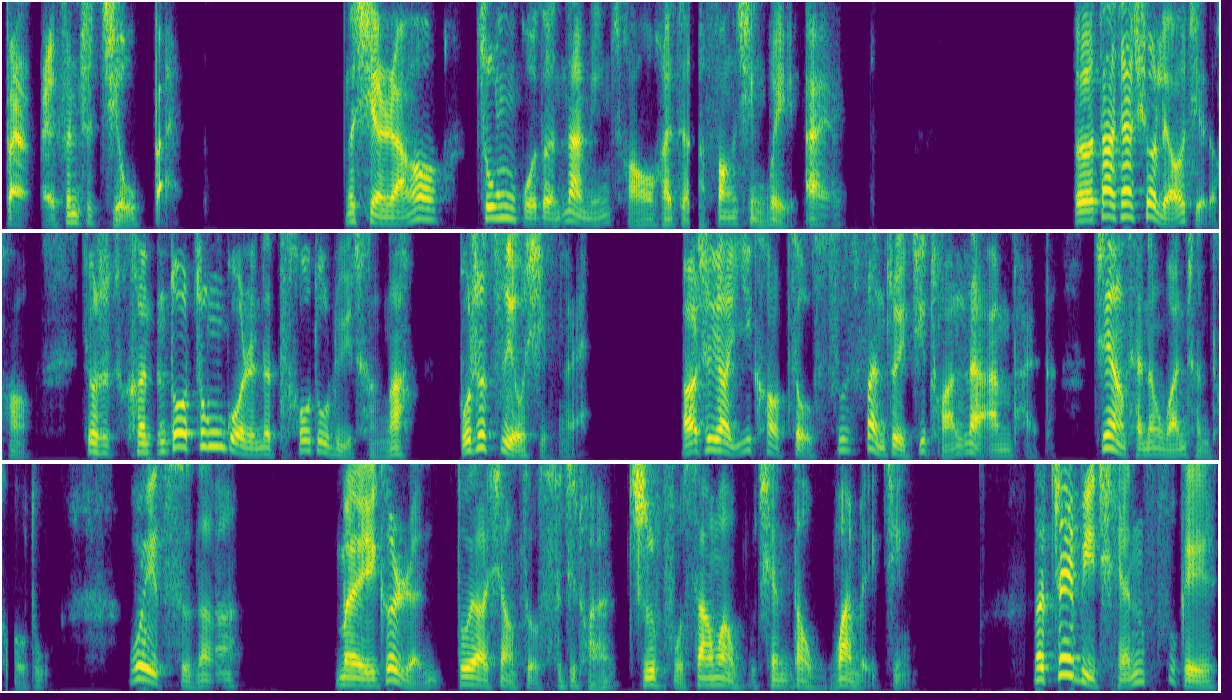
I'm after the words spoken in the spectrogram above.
百分之九百。那显然哦，中国的难民潮还在方兴未艾。呃，大家需要了解的哈。就是很多中国人的偷渡旅程啊，不是自由行哎，而是要依靠走私犯罪集团来安排的，这样才能完成偷渡。为此呢，每个人都要向走私集团支付三万五千到五万美金。那这笔钱付给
